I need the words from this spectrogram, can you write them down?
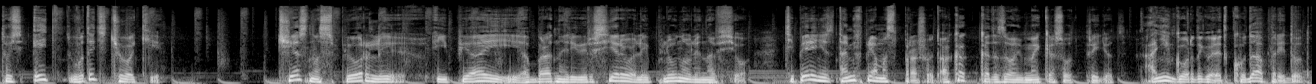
То есть эти, вот эти чуваки честно сперли API и обратно реверсировали, и плюнули на все. Теперь они, там их прямо спрашивают, а как, когда за вами Microsoft придет? Они гордо говорят, куда придут?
